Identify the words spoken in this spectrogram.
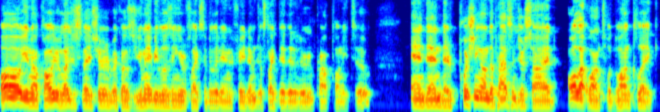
Oh, you know, call your legislature because you may be losing your flexibility and freedom, just like they did during Prop 22 and then they're pushing on the passenger side all at once with one click.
